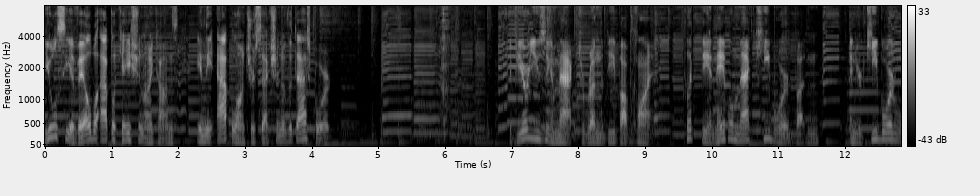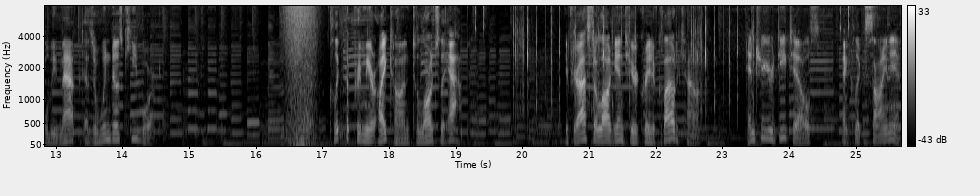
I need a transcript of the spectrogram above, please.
you will see available application icons in the App Launcher section of the dashboard. If you're using a Mac to run the Bebop client, click the Enable Mac Keyboard button and your keyboard will be mapped as a Windows keyboard. Click the Premiere icon to launch the app. If you're asked to log into your Creative Cloud account, enter your details and click Sign In.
